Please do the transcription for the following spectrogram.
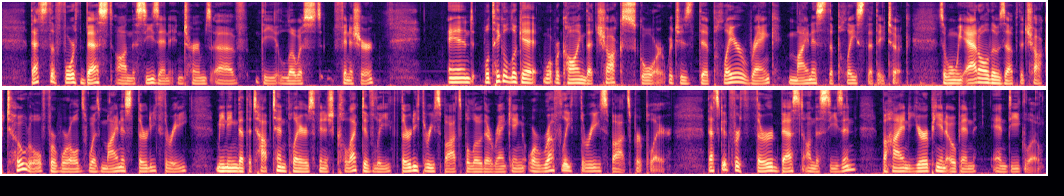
That's the fourth best on the season in terms of the lowest finisher. And we'll take a look at what we're calling the chalk score, which is the player rank minus the place that they took. So when we add all those up, the chalk total for Worlds was minus 33, meaning that the top 10 players finished collectively 33 spots below their ranking, or roughly three spots per player. That's good for third best on the season, behind European Open and DGLO.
